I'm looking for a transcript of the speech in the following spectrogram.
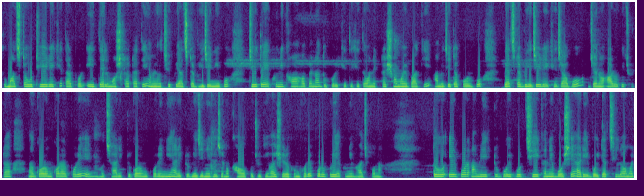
তো মাছটা উঠিয়ে রেখে তারপর এই তেল মশলাটাতে আমি হচ্ছে পেঁয়াজটা ভেজে নিব। যেহেতু এখনই খাওয়া হবে না, দুপুরে খেতে খেতে অনেকটা সময় বাকি। আমি যেটা করব, পেঁয়াজটা ভেজে রেখে যাব, যেন আরও কিছুটা গরম করার পরে হচ্ছে আর একটু গরম করে নিয়ে আর একটু ভেজে নিলে যেন খাওয়া উপযোগী হয়। সেরকম করে পুরোপুরি এখনই ভাজবো না। তো এরপর আমি একটু বই পড়ছি এখানে বসে, আর এই বইটা ছিল আমার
